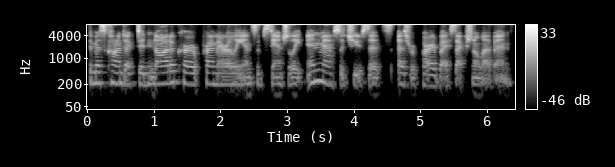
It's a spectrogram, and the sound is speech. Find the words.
the misconduct did not occur primarily and substantially in Massachusetts as required by Section 11.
